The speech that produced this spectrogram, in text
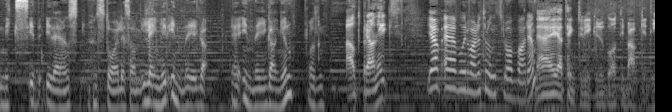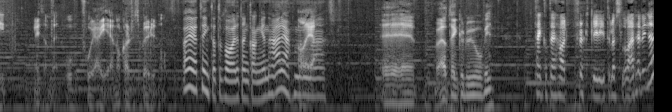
niks i, i det hun, hun står liksom lenger inne i, ga, eh, inne i gangen. Og, Alt bra, Nix? Ja, eh, hvor var det Trondens lov var igjen? Nei, jeg tenkte vi kunne gå tilbake til liksom, får jeg igjen og kanskje spørre noe. Å, jeg tenkte at det var i den gangen her, ja. Men Å, ja. eh, Eh, hva tenker du, Ovin? Tenker at jeg har fryktelig lite lyst til å være her inne,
